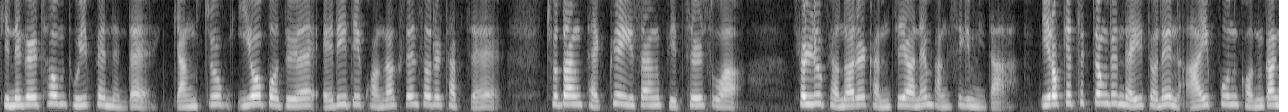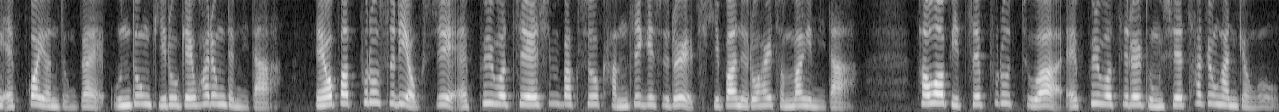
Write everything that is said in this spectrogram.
기능을 처음 도입했는데 양쪽 이어버드에 LED 광학 센서를 탑재해 초당 100회 이상 빛을 쏘아 혈류 변화를 감지하는 방식입니다. 이렇게 측정된 데이터는 아이폰 건강 앱과 연동돼 운동 기록에 활용됩니다. 에어팟 프로 3 역시 애플워치의 심박수 감지 기술을 기반으로 할 전망입니다. 파워비츠 프로2와 애플워치를 동시에 착용한 경우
